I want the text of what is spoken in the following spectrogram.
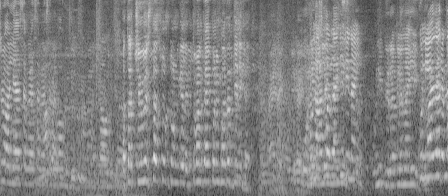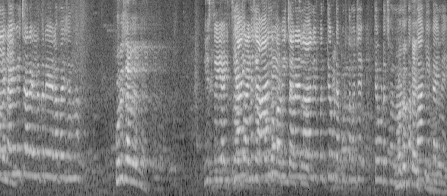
ट्रॉल्या सगळ्या सगळ्या सगळं वाहून गेलं. आता चोवीस तास उलटून गेले. तुम्हाला काय कोणी मदत दिली काय? कोणी कोणीच आले मदत दिली नाही. कोणी फिरकले नाही. कुणी मदत फिरकलं नाही नाही. विचारायला तर यायला पाहिजे ना. कोणी झालेलं नाही. नुसतं यायचं म्हणजे जायचं, फोटो आले काढून विचारायला जायचं. आले पण तेवढ्या पुरतं म्हणजे तेवढंच होणार. मदत बा- काहीच बाकी केली काही नाही.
